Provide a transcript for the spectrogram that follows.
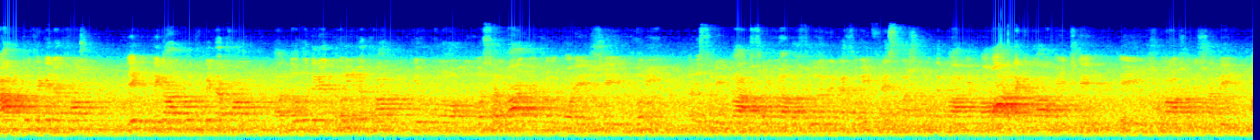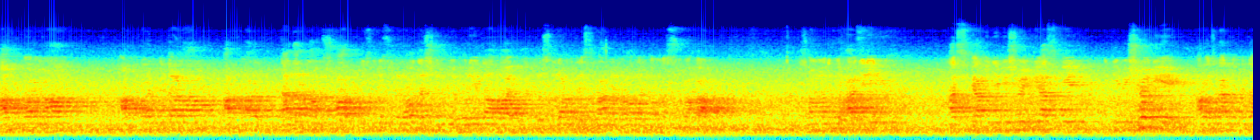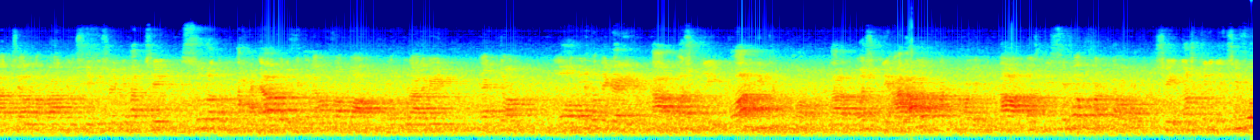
প্রান্ত থেকে যখন দিগান্ত থেকে যখন দরুদের ধ্বনি যখন, কেউ কোনো মুসলমান যখন করে সেই ধ্বনি রসুলি বা ওয়াসাল্লামের কাছে ওই ফেরেশতা শুনতে পাবে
